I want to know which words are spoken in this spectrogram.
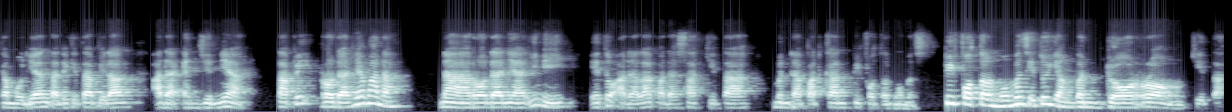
Kemudian tadi kita bilang ada engine-nya. Tapi rodanya mana? Nah, rodanya ini itu adalah pada saat kita mendapatkan pivotal moments. Pivotal moments itu yang mendorong kita,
